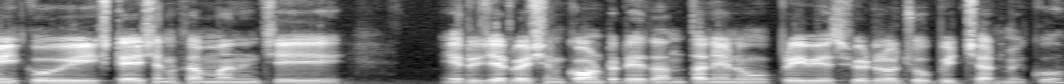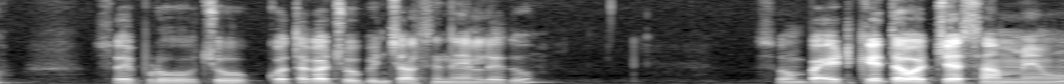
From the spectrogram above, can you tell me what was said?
మీకు ఈ స్టేషన్కి సంబంధించి ఈ రిజర్వేషన్ కౌంటర్ ఇదంతా నేను ప్రీవియస్ వీడియోలో చూపించాను మీకు. సో ఇప్పుడు చూ కొత్తగా చూపించాల్సింది ఏం లేదు. సో బయటకైతే వచ్చేసాం మేము.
